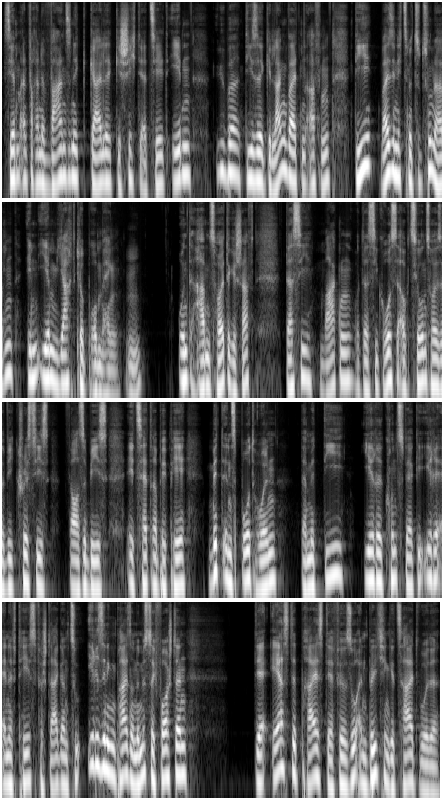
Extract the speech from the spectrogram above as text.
sie haben einfach eine wahnsinnig geile Geschichte erzählt, eben über diese gelangweilten Affen, die, weil sie nichts mehr zu tun haben, in ihrem Yachtclub rumhängen. Und haben es heute geschafft, dass sie Marken oder dass sie große Auktionshäuser wie Christie's, Thotheby's etc. pp. mit ins Boot holen, damit die ihre Kunstwerke, ihre NFTs versteigern zu irrsinnigen Preisen. Und ihr müsst euch vorstellen, der erste Preis, der für so ein Bildchen gezahlt wurde,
